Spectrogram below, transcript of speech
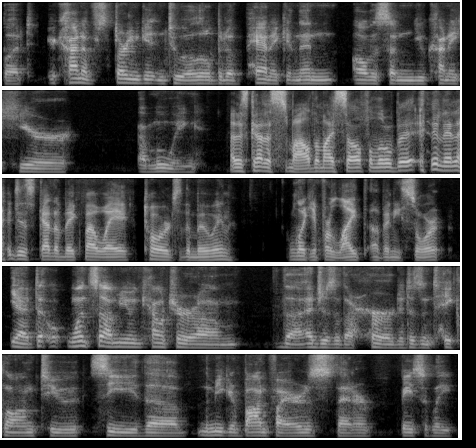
But you're kind of starting to get into a little bit of panic, and then all of a sudden you kind of hear a mooing. I just kind of smile to myself a little bit, and then I just kind of make my way towards the mooing, looking for light of any sort. Yeah, once um you encounter um the edges of the herd, it doesn't take long to see the the meager bonfires that are basically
